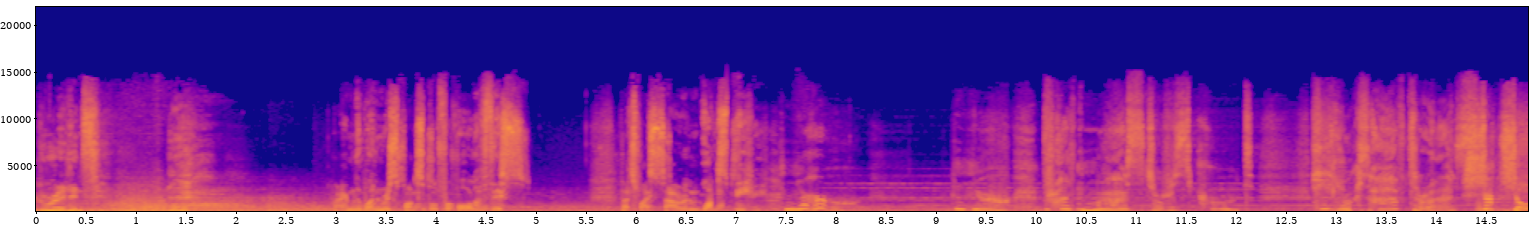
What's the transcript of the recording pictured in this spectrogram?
good riddance. I'm the one responsible for all of this. That's why Sauron wants me. No. No. Bright Master is good. He looks after us. Shut your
